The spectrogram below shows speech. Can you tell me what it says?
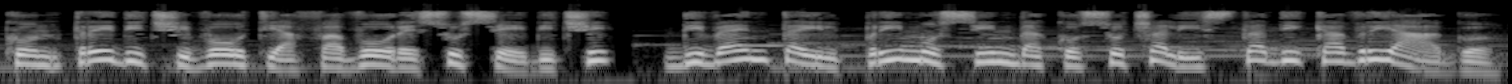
con 13 voti a favore su 16, diventa il primo sindaco socialista di Cavriago.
